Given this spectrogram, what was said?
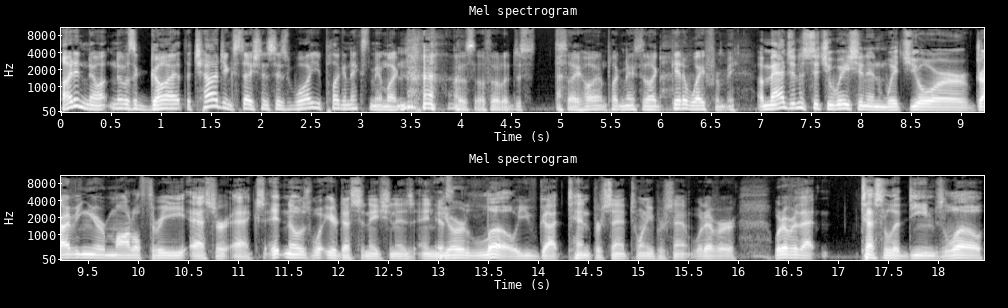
I didn't know it. And there was a guy at the charging station that says, Why are you plugging next to me? I'm like, because I thought I'd just say hi and plug next to me. Like, get away from me. Imagine a situation in which you're driving your Model 3 S or X. It knows what your destination is, and Yes. you're low. You've got 10%, 20%, whatever, whatever that Tesla deems low.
